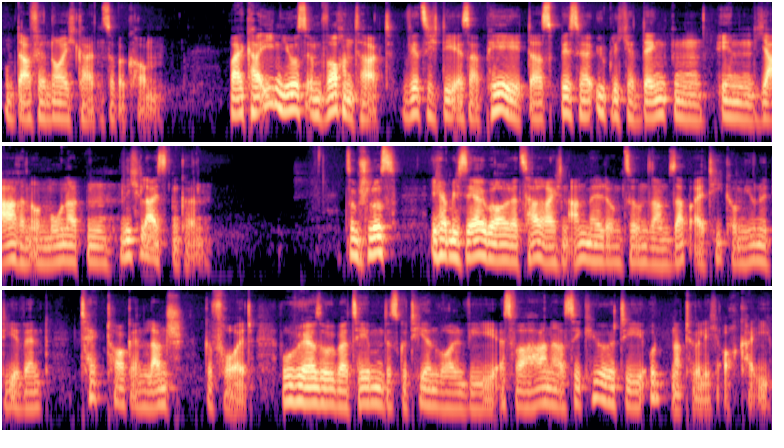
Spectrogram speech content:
um dafür Neuigkeiten zu bekommen. Bei KI-News im Wochentakt wird sich die SAP das bisher übliche Denken in Jahren und Monaten nicht leisten können. Zum Schluss, ich habe mich sehr über eure zahlreichen Anmeldungen zu unserem SAP IT Community Event Tech Talk and Lunch gefreut, wo wir so über Themen diskutieren wollen wie S4HANA, Security und natürlich auch KI.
